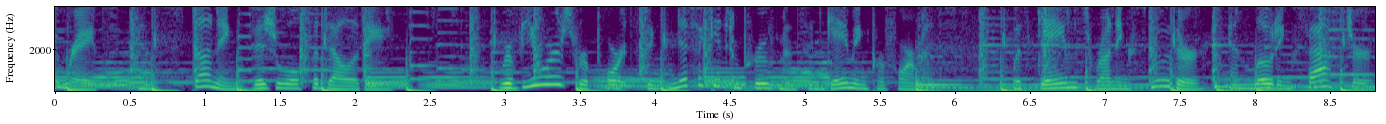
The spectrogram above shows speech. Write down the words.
frame rates and stunning visual fidelity. Reviewers report significant improvements in gaming performance, with games running smoother and loading faster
